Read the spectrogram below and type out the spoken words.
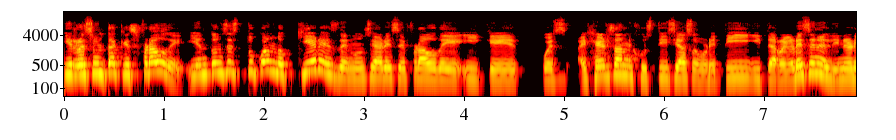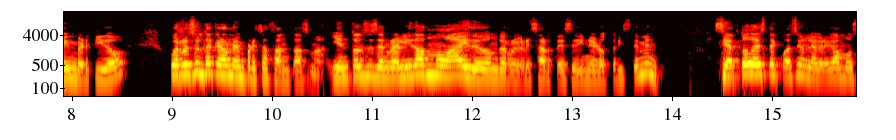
y resulta que es fraude. Y entonces tú cuando quieres denunciar ese fraude y que pues ejerzan justicia sobre ti y te regresen el dinero invertido, pues resulta que era una empresa fantasma. Y entonces en realidad no hay de dónde regresarte ese dinero tristemente. Si a toda esta ecuación le agregamos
